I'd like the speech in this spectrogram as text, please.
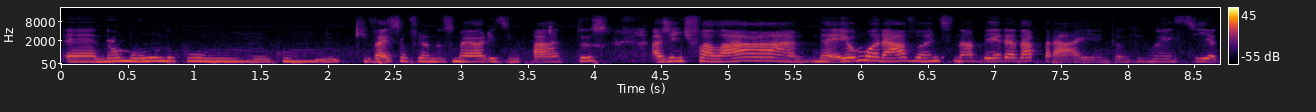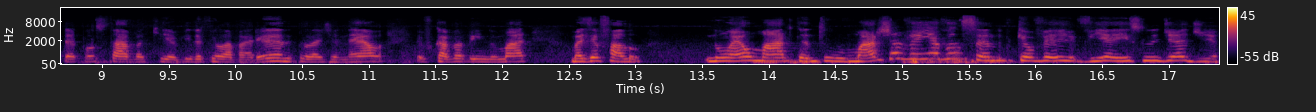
é, no mundo com, com, que vai sofrendo os maiores impactos. A gente falar, né, eu morava antes na beira da praia, então quem conhecia até postava aqui a vida pela varanda, pela janela, eu ficava vendo o mar. Mas eu falo, não é o mar, tanto o mar já vem avançando, porque eu via isso no dia a dia,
